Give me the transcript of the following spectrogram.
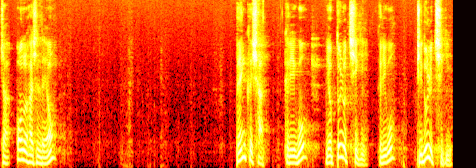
자, 오늘 하실 내용 뱅크샷, 그리고 옆돌려 치기, 그리고 뒤돌려 치기를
